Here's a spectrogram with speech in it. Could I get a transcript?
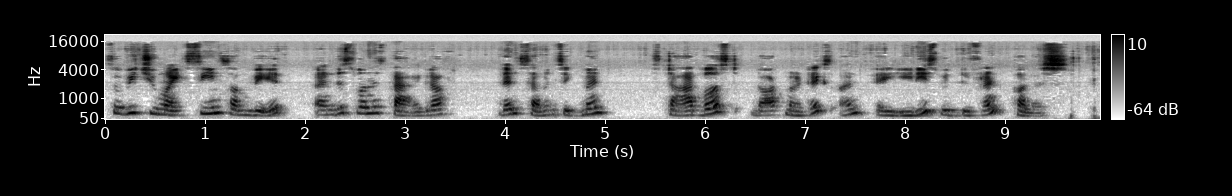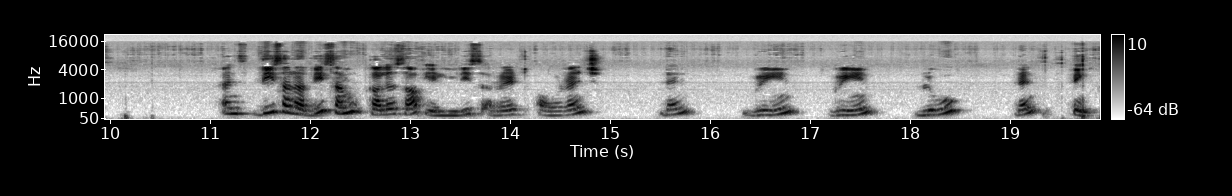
so which you might seen somewhere. And this one is bargraph, then seven segment, starburst, dot matrix, and LEDs with different colors. And these are the some colors of LEDs, red, orange, then green, green, blue, then pink.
